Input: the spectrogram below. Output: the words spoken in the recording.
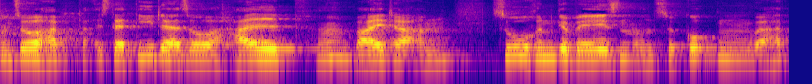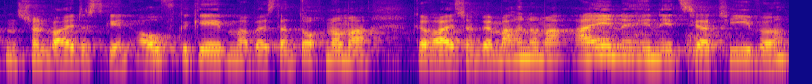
Und so ist der Dieter so halb hm, weiter am Suchen gewesen und zu gucken. Wir hatten es schon weitestgehend aufgegeben, aber es ist dann doch nochmal gereist. Und wir machen nochmal eine Initiative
